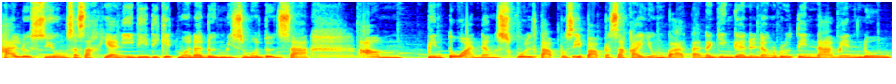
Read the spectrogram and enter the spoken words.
halos yung sasakyan ididikit mo na doon mismo doon sa um, pintuan ng school tapos ipapasakay yung bata. Naging ganun ang routine namin nung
